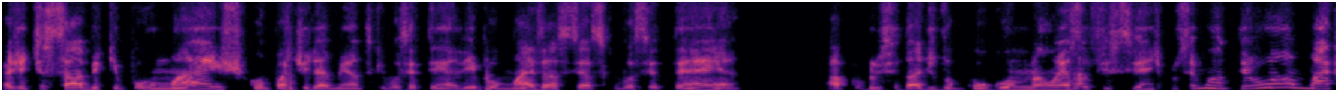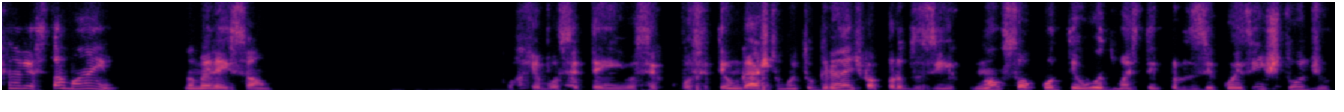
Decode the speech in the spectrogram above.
A gente sabe que por mais compartilhamento que você tenha ali, por mais acesso que você tenha, a publicidade do Google não é suficiente para você manter uma máquina desse tamanho numa eleição porque você tem você, você tem um gasto muito grande para produzir não só conteúdo, mas tem que produzir coisa em estúdio.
